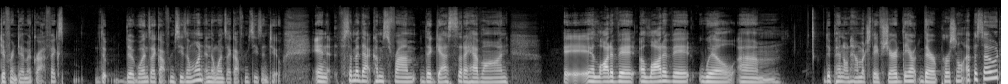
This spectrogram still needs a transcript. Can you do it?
different demographics. The, the ones I got from season one and the ones I got from season two. And some of that comes from the guests that I have on. A lot of it, a lot of it will, um, depend on how much they've shared their their personal episode,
